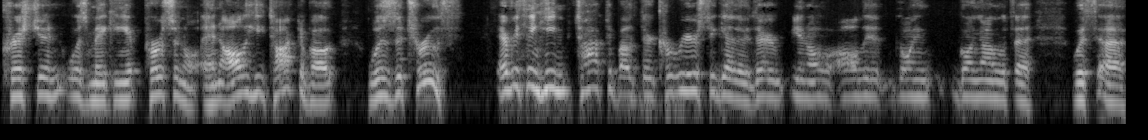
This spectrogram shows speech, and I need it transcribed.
Christian was making it personal, and all he talked about was the truth. Everything he talked about, their careers together, their you know all the going going on with the with uh,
